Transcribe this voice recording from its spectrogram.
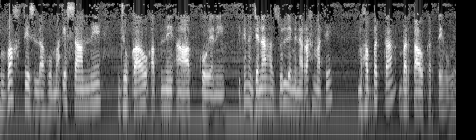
وقف لہما کے سامنے جھکاؤ اپنے آپ کو یعنی ٹھیک ہے نا؟ جنا ذل من رحمت محبت کا برتاؤ کرتے ہوئے۔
